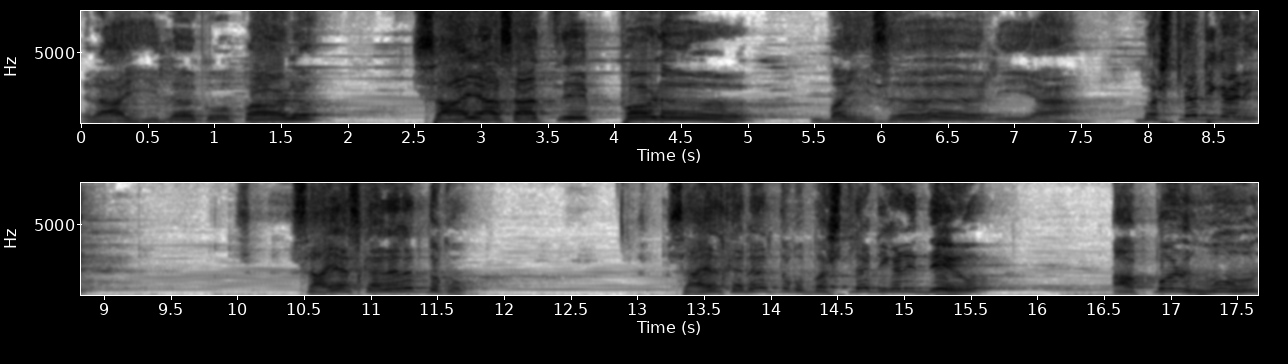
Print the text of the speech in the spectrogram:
राहील गोपाळ सायासाचे फळ बैसलिया बसल्या ठिकाणी. सायास करायलाच नको. सायास करायलाच नको. बसल्या ठिकाणी देव आपण होऊन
